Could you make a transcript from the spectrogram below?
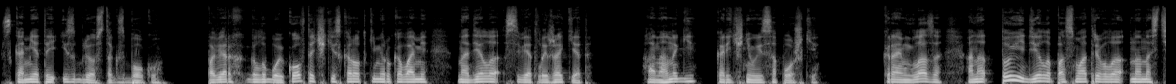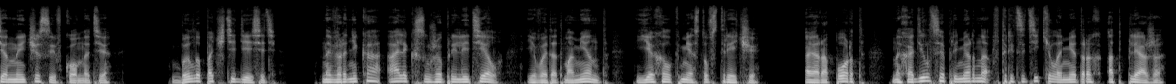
с кометой из блесток сбоку. Поверх голубой кофточки с короткими рукавами надела светлый жакет, а на ноги коричневые сапожки. Краем глаза она то и дело посматривала на настенные часы в комнате. Было почти десять. Наверняка Алекс уже прилетел и в этот момент ехал к месту встречи. Аэропорт находился примерно в 30 километрах от пляжа,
